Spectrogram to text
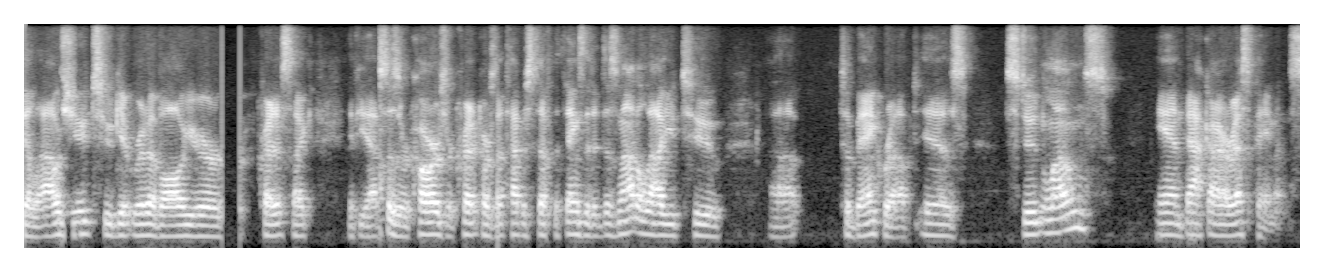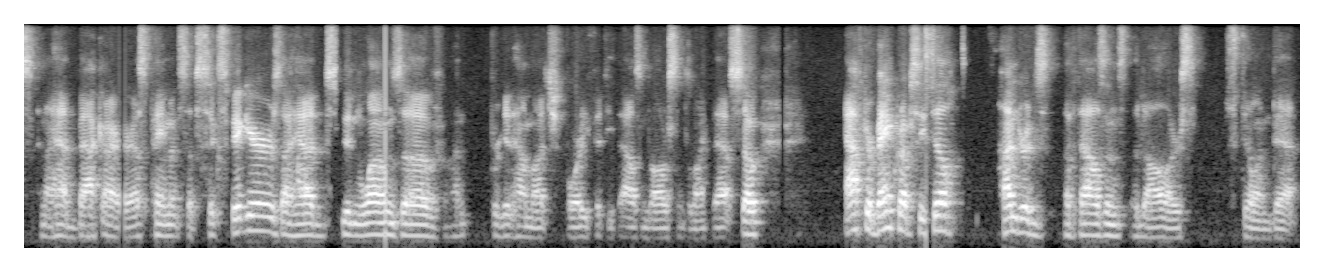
allows you to get rid of all your credits, like if you have houses or cars or credit cards, that type of stuff. The things that it does not allow you to uh, to bankrupt is student loans and back IRS payments. And I had back IRS payments of six figures. I had student loans of, I forget how much, 40, $50,000, something like that. So after bankruptcy, still hundreds of thousands of dollars still in debt.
